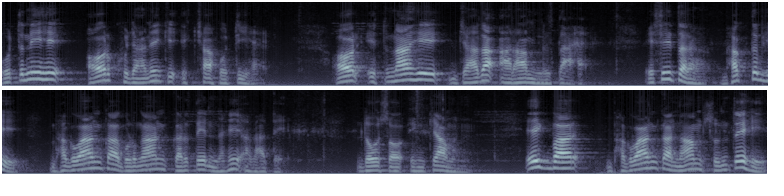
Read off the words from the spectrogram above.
उतनी ही और खुजाने की इच्छा होती है। और इतना ही ज़्यादा आराम मिलता है। इसी तरह भक्त भी भगवान का गुणगान करते नहीं अगाते। दो सौ इक्यावन। एक बार भगवान का नाम सुनते ही,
